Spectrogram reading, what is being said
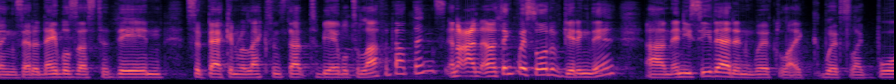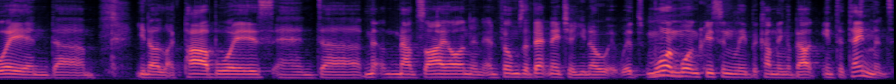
things that enables us to then sit back and relax and start to be able to laugh about things. And I, and I think we're sort of getting there. Um, and you see that in work like works like Boy and um, you know like Power Boys and uh, Mount Zion and, and films of that nature. You know, it- it's more and more increasingly becoming about entertainment.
